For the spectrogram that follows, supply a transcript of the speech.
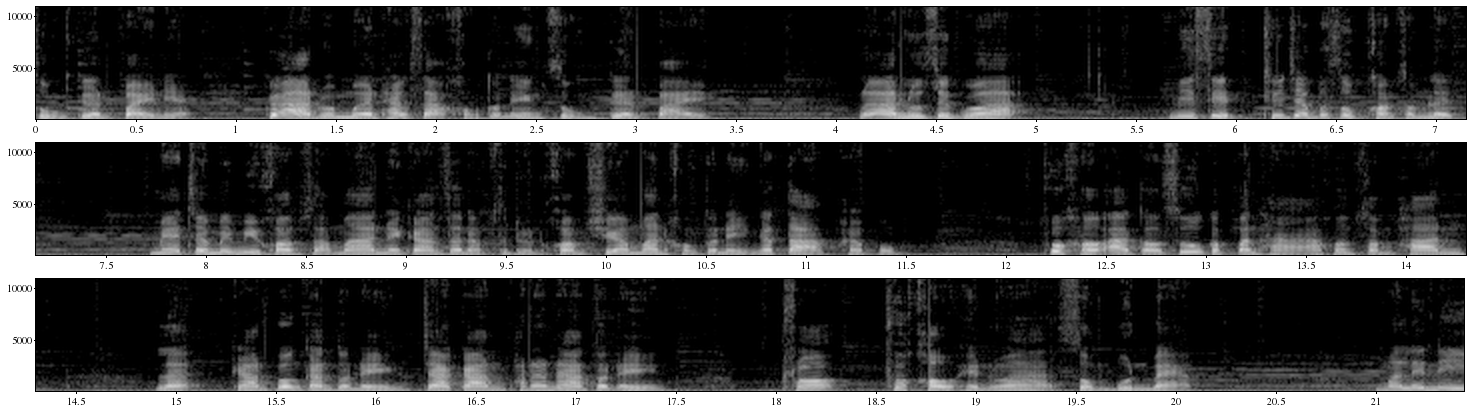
สูงเกินไปเนี่ยก็อาจประเมินทักษะของตนเองสูงเกินไป และอาจรู้สึกว่ามีสิทธิ์ที่จะประสบความสำเร็จ แม้จะไม่มีความสามารถในการสนับสนุนความเชื่อมั่นของตนเองก็ตามครับผม พวกเขาอาจต่อสู้กับปัญหาความสัมพันธ์ และการป้องกันตนเองจากการพัฒนาตนเอง เพราะพวกเขาเห็นว่าสมบูรณ์แบบ มาเลนี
